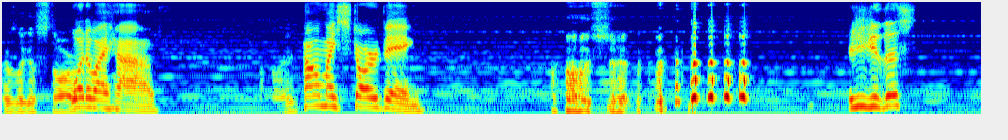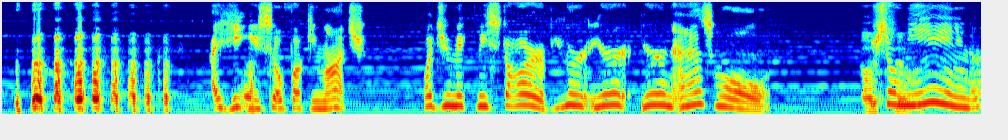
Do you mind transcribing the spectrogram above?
There's like a star. What do I have? Right? How am I starving? Oh shit. Did you do this? I hate you so fucking much. Why'd you make me starve? You're you're you're an asshole. oh you're so shit. mean. I'm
